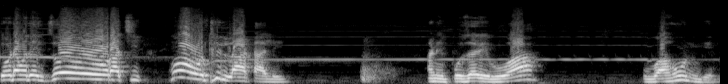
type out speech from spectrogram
तेवढ्यामध्ये जोराची मोठी लाट आली. आणि पुजारी बुवा वाहून गेले.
